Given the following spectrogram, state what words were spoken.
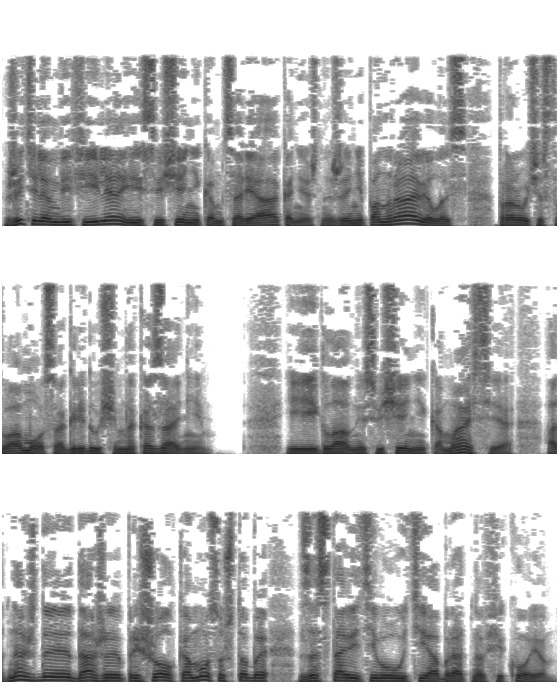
Жителям Вифиля и священникам царя, конечно же, не понравилось пророчество Амоса о грядущем наказании и главный священник Амасия однажды даже пришел к Амосу, чтобы заставить его уйти обратно в Фикою.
